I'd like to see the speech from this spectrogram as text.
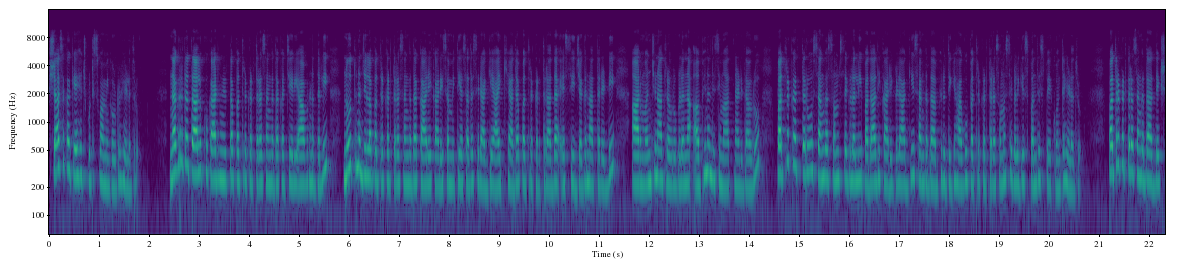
ಶಾಸಕ ಕೆಎಚ್ ಪುಟ್ಟಸ್ವಾಮಿಗೌಡರು ಹೇಳಿದರು. ನಗರದ ತಾಲೂಕು ಕಾರ್ಯನಿರತ ಪತ್ರಕರ್ತರ ಸಂಘದ ಕಚೇರಿ ಆವರಣದಲ್ಲಿ ನೂತನ ಜಿಲ್ಲಾ ಪತ್ರಕರ್ತರ ಸಂಘದ ಕಾರ್ಯಕಾರಿ ಸಮಿತಿಯ ಸದಸ್ಯರಾಗಿ ಆಯ್ಕೆಯಾದ ಪತ್ರಕರ್ತರಾದ ಎಸ್ಸಿ ಜಗನ್ನಾಥ ರೆಡ್ಡಿ, ಆರ್ ಮಂಜುನಾಥ್ ರವರುಗಳನ್ನು ಅಭಿನಂದಿಸಿ ಮಾತನಾಡಿದ ಅವರು ಪತ್ರಕರ್ತರು ಸಂಘ ಸಂಸ್ಥೆಗಳಲ್ಲಿ ಪದಾಧಿಕಾರಿಗಳಾಗಿ ಸಂಘದ ಅಭಿವೃದ್ಧಿಗೆ ಹಾಗೂ ಪತ್ರಕರ್ತರ ಸಮಸ್ಯೆಗಳಿಗೆ ಸ್ಪಂದಿಸಬೇಕು ಅಂತ ಹೇಳಿದರು. ಪತ್ರಕರ್ತರ ಸಂಘದ ಅಧ್ಯಕ್ಷ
